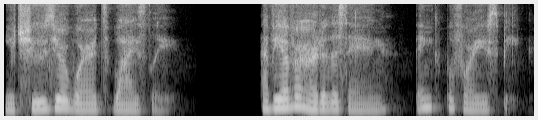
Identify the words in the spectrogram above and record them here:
you choose your words wisely. Have you ever heard of the saying, think before you speak?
